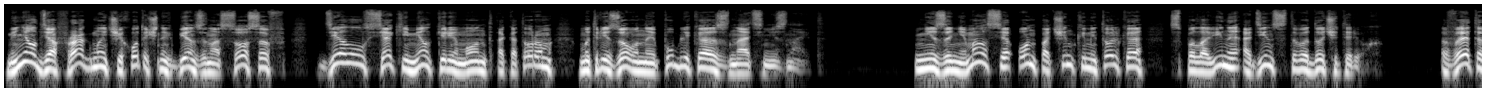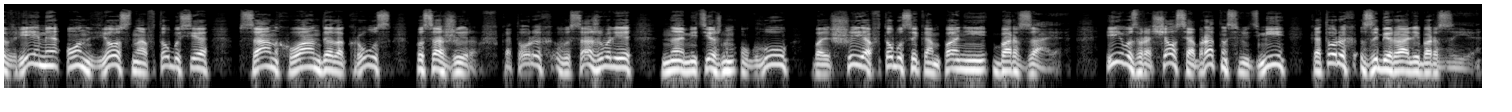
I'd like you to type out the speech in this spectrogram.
менял диафрагмы чехоточных бензонасосов, делал всякий мелкий ремонт, о котором моторизованная публика знать не знает. Не занимался он починками только с половины одиннадцатого до четырех. В это время он вез на автобусе в Сан-Хуан-де-Ла-Крус пассажиров, которых высаживали на мятежном углу большие автобусы компании «Борзая», и возвращался обратно с людьми, которых забирали борзые,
